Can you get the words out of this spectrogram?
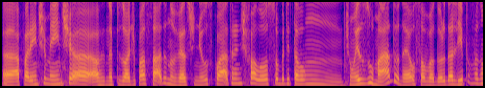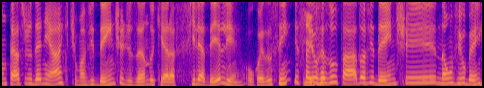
Ah, aparentemente, ah, no episódio passado, no Vest News 4, a gente falou sobre. Tavam, tinham exumado né, o Salvador Dali pra fazer um teste de DNA, que tinha uma vidente dizendo que era filha dele, ou coisa assim. E saiu Isso. o resultado, a vidente não viu bem.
